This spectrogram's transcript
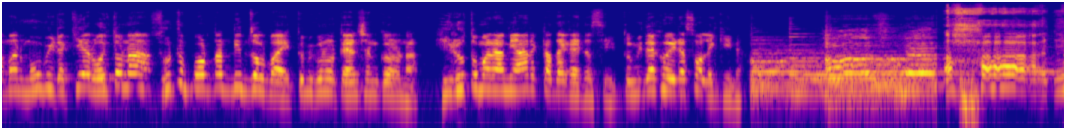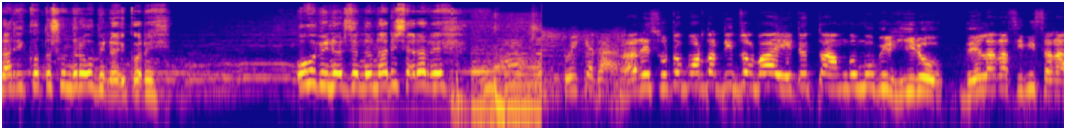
আমার মুভিটা কি আর হইতো না? ছোট পর্দার ডিপজল ভাই তুমি কোনো টেনশন করো না। হিরো তোমার আমি আরেকটা দেখাইতাছি তুমি দেখো এটা চলে কিনা। আহা নারী কত সুন্দর অভিনয় করে। অভিনয়ের জন্য নারী সেরা রে। তুই আরে ছোট পর্দার ডিপজল ভাই এটা তো আমগো মুভির হিরো দেলারা সিনিসারা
